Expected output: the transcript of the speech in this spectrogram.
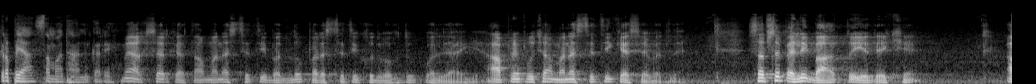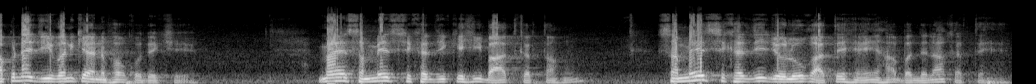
कृपया समाधान करें। मैं अक्सर कहता हूँ मनस्थिति बदलो, परिस्थिति खुद ब खुद बदल जाएगी। आपने पूछा मनस्थिति कैसे बदले? सबसे पहली बात तो ये देखिए, अपने जीवन के अनुभव को देखिए। मैं सम्मेद शिखर जी की ही बात करता हूँ समेत शिखर जी जो लोग आते हैं, यहाँ वंदना करते हैं।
